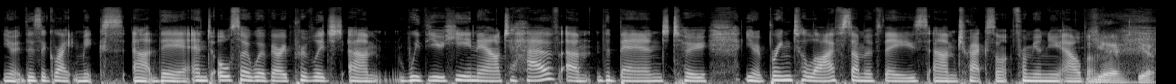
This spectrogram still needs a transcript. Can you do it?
you know there's a great mix uh, there, and also we're very privileged um, with you here now to have um, the band to you know bring to life some of these um, tracks on, from your new album. Yeah, yeah.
